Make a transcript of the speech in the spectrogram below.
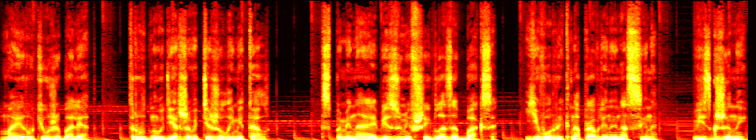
Мои руки уже болят. Трудно удерживать тяжелый металл. Вспоминаю обезумевшие глаза Бакса, его рык, направленный на сына, визг жены.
